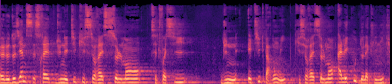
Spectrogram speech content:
Euh, le deuxième, ce serait d'une éthique qui serait seulement, cette fois-ci, d'une éthique, pardon, oui, qui serait seulement à l'écoute de la clinique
